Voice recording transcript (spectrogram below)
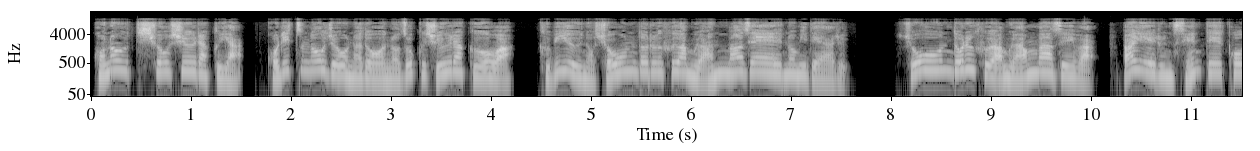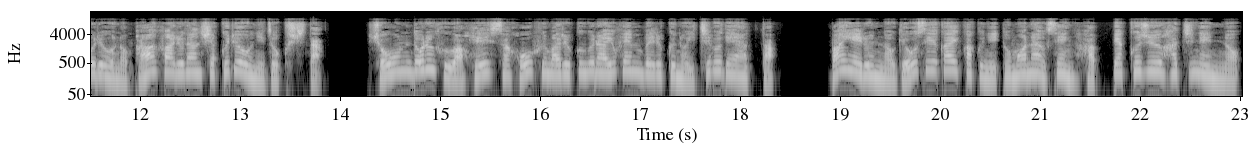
このうち小集落や孤立農場などを除く集落をは、首有のショーンドルフアムアンマーゼーのみである。ショーンドルフアムアンマーゼーは、バイエルン選定工領のパーファルダン爵領に属した。ショーンドルフは閉鎖ホーフマルクグライフェンベルクの一部であった。バイエルンの行政改革に伴う1818年の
